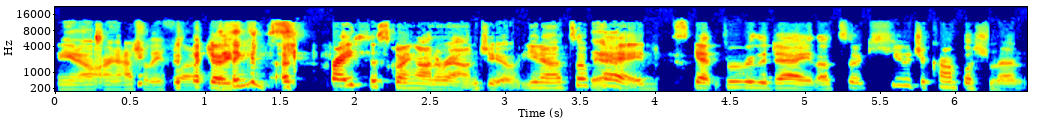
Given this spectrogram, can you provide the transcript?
you know, are naturally It's flowing. like a- I think it's a crisis going on around you. You know, it's okay. Just get through the day. That's a huge accomplishment.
